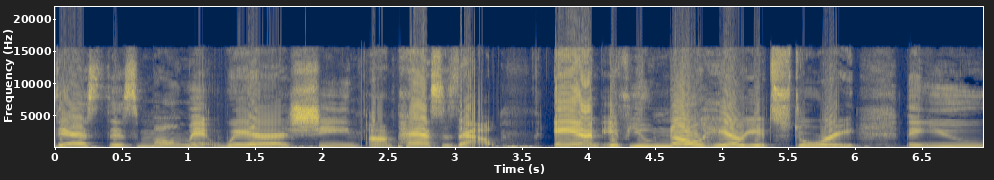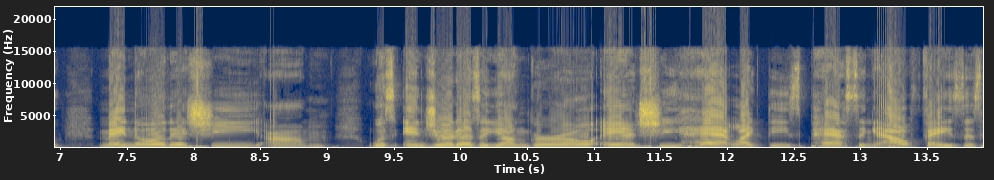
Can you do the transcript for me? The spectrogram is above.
there's this moment where she um, passes out. And if you know Harriet's story, then you may know that she um, was injured as a young girl and she had like these passing out phases.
